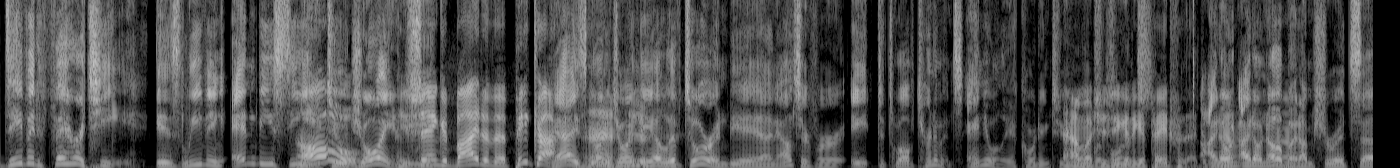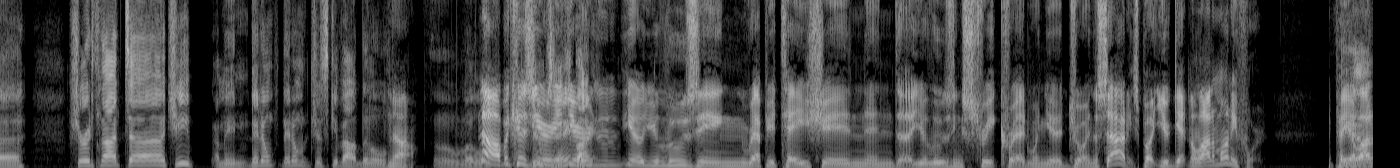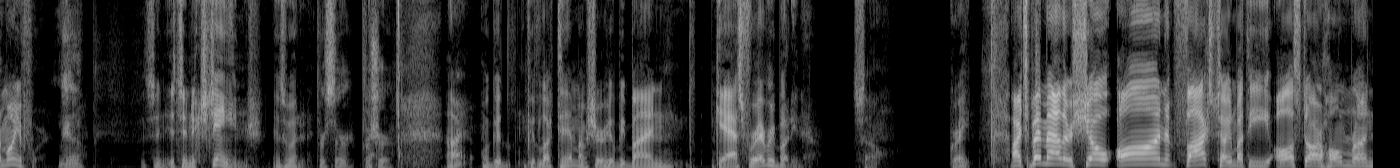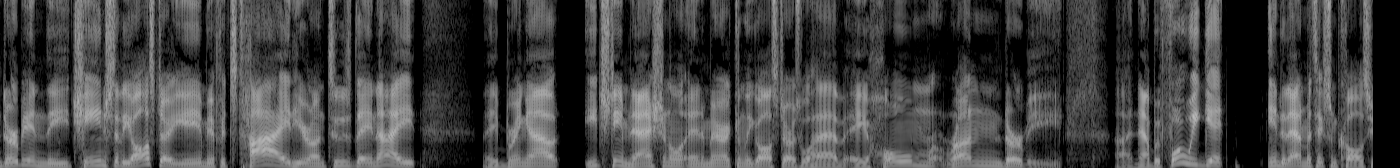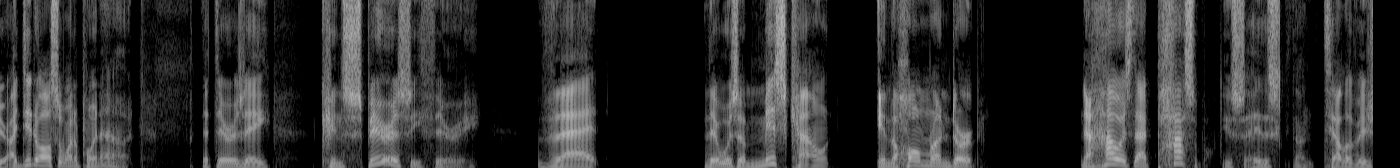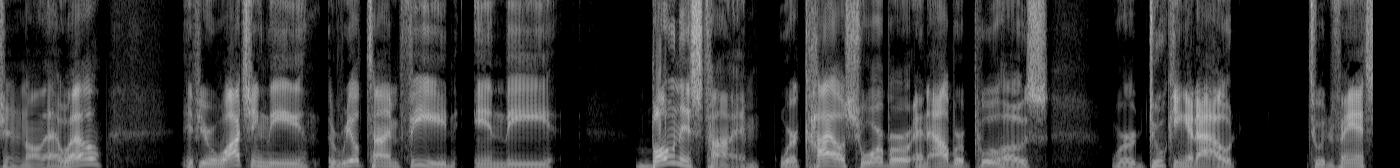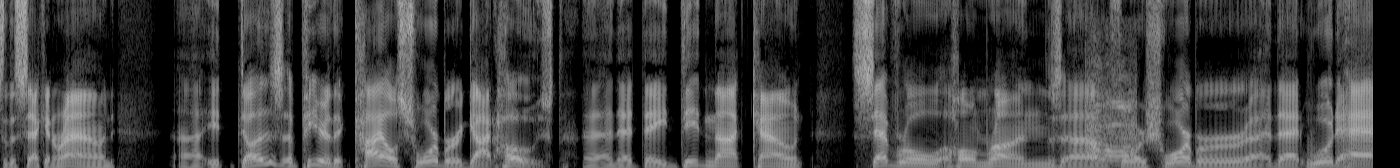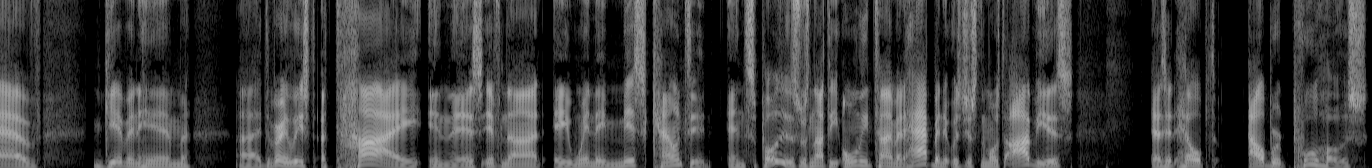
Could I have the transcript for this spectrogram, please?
David Feherty is leaving NBC Oh, to join? He's the- saying goodbye to the Peacock. Yeah, he's going to join the uh, LIV Tour and be an announcer for eight to twelve tournaments annually, according to How uh, much is he going to get paid for that? Do I don't. know? I don't know, No. but I'm sure it's. uh Sure, it's not uh, cheap. I mean, they don't. They don't just give out little. No. Little, little No, because you're you're you know you're losing reputation and uh, you're losing street cred when you join the Saudis, but you're getting a lot of money for it. You pay a lot of money for it. Yeah, It's an it's an exchange, is what it is. for sure. For sure. All right. Well, good good luck to him. I'm sure he'll be buying gas for everybody now. So great. All right, it's Ben Maller's show on Fox talking about the All Star Home Run Derby and the change to the All Star game. If it's tied here on Tuesday night, they bring out each team, National and American League All Stars, will have a home run derby. Uh, now, before we get into that, I'm going to take some calls here. I did also want to point out that there is a conspiracy theory that there was a miscount in the home run derby. Now, how is that possible? You say this on television and all that. Well, if you're watching the the real time feed in the bonus time where Kyle Schwarber and Albert Pujols were duking it out to advance to the second round, uh, it does appear that Kyle Schwarber got hosed. Uh, that they did not count several home runs uh, for Schwarber uh, that would have given him, uh, at the very least, a tie in this, if not a win. They miscounted, and supposedly this was not the only time it happened. It was just the most obvious, as it helped Albert Pujols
